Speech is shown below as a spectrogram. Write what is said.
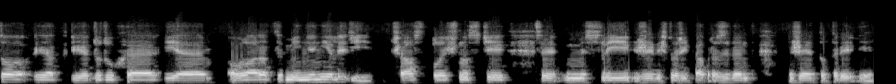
to, jak jednoduché je ovládat mínění lidí. Část společnosti si myslí, že když to říká prezident, že je to tedy i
